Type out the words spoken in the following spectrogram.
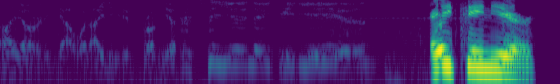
I already got what I needed from you. See you in 18 years. 18 years.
